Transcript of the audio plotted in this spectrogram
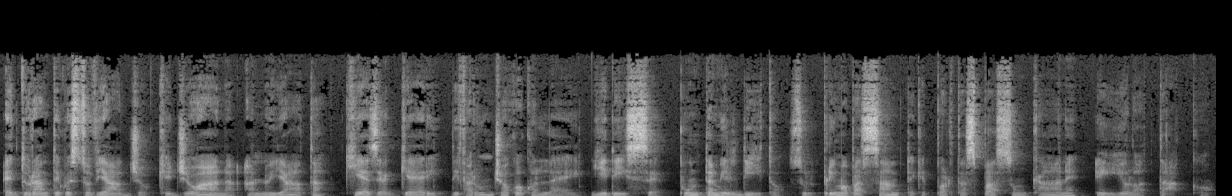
È durante questo viaggio che Joanna, annoiata, chiese a Gary di fare un gioco con lei. Gli disse: Puntami il dito sul primo passante che porta a spasso un cane e io lo attacco.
